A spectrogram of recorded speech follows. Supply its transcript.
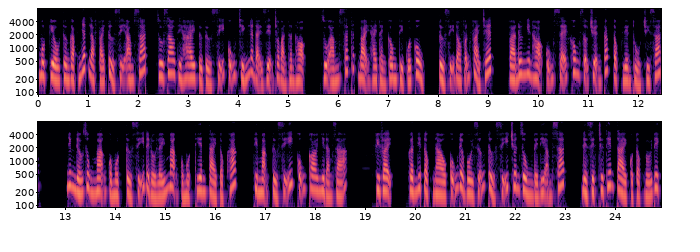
Một kiểu thường gặp nhất là phái tử sĩ ám sát, dù sao thì hai từ tử sĩ cũng chính là đại diện cho bản thân họ, dù ám sát thất bại hay thành công thì cuối cùng, tử sĩ đó vẫn phải chết, và đương nhiên họ cũng sẽ không sợ chuyện các tộc liên thủ truy sát. Nhưng nếu dùng mạng của một tử sĩ để đổi lấy mạng của một thiên tài tộc khác, thì mạng tử sĩ cũng coi như đáng giá. Vì vậy, gần như tộc nào cũng đều bồi dưỡng tử sĩ chuyên dùng để đi ám sát, để diệt trừ thiên tài của tộc đối địch.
